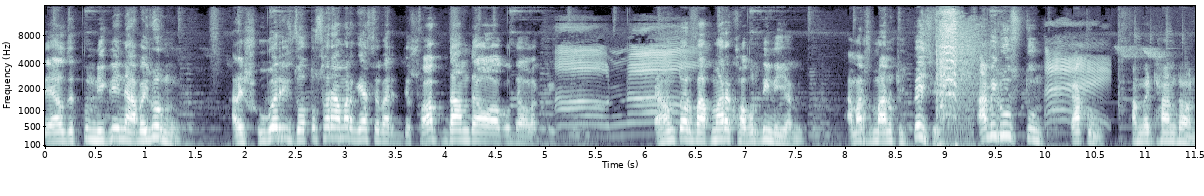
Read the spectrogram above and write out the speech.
তেল যে তুই নিগরি না বাইর মু আরে সুবারি যত সারা আমার গেছে বাড়িতে সব দাম দেওয়া দেওয়া লাগবে। এখন তোর বাপ মারে খবর দিই নেই আমি। আমার মানুষ ঠিক পেয়েছে? আমি রুস্তুম কাকু। আমি ঠান্ডা হন।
